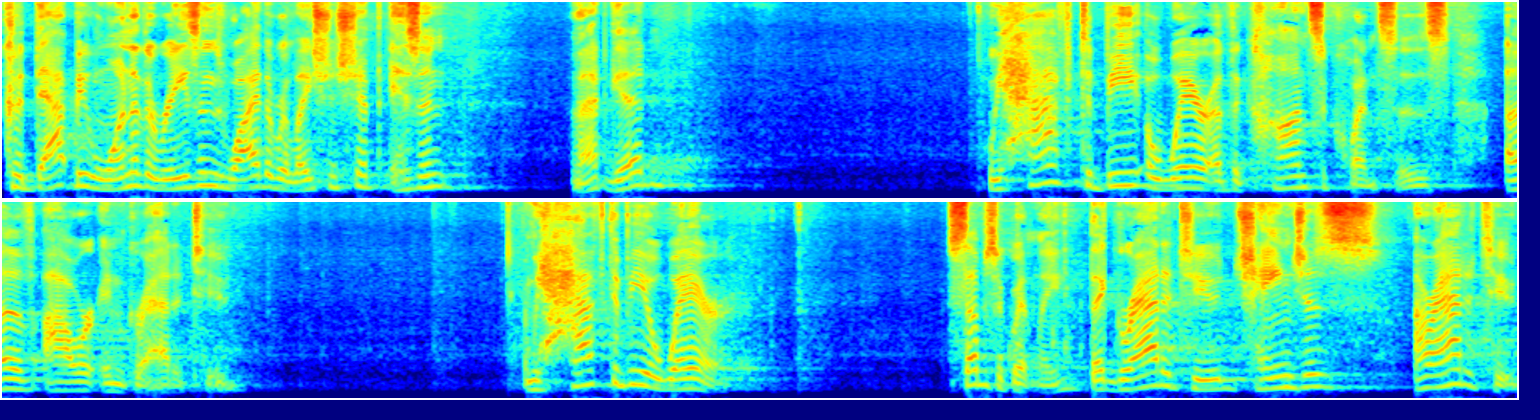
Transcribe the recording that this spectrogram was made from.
Could that be one of the reasons why the relationship isn't that good? We have to be aware of the consequences of our ingratitude. And we have to be aware, subsequently, that gratitude changes our attitude.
